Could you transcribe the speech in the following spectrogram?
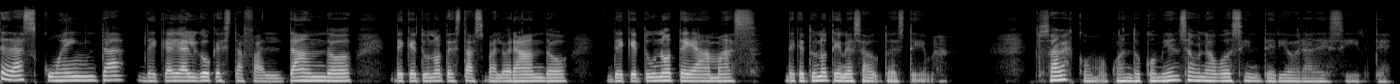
Te das cuenta de que hay algo que está faltando, de que tú no te estás valorando, de que tú no te amas, de que tú no tienes autoestima? ¿Tú sabes cómo? Cuando comienza una voz interior a decirte,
